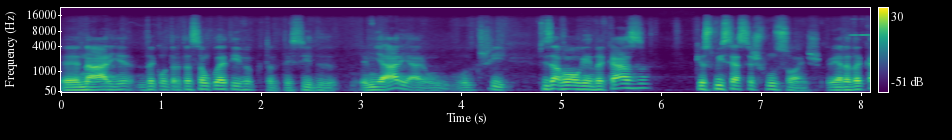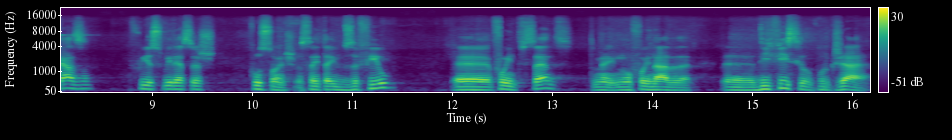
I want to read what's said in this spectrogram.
Eh, na área da contratação coletiva. Portanto, tem sido a minha área, onde cresci. Precisavam alguém da casa que assumisse essas funções. Eu era da casa, fui assumir essas funções. Aceitei o desafio, eh, foi interessante, também não foi nada eh, difícil porque já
